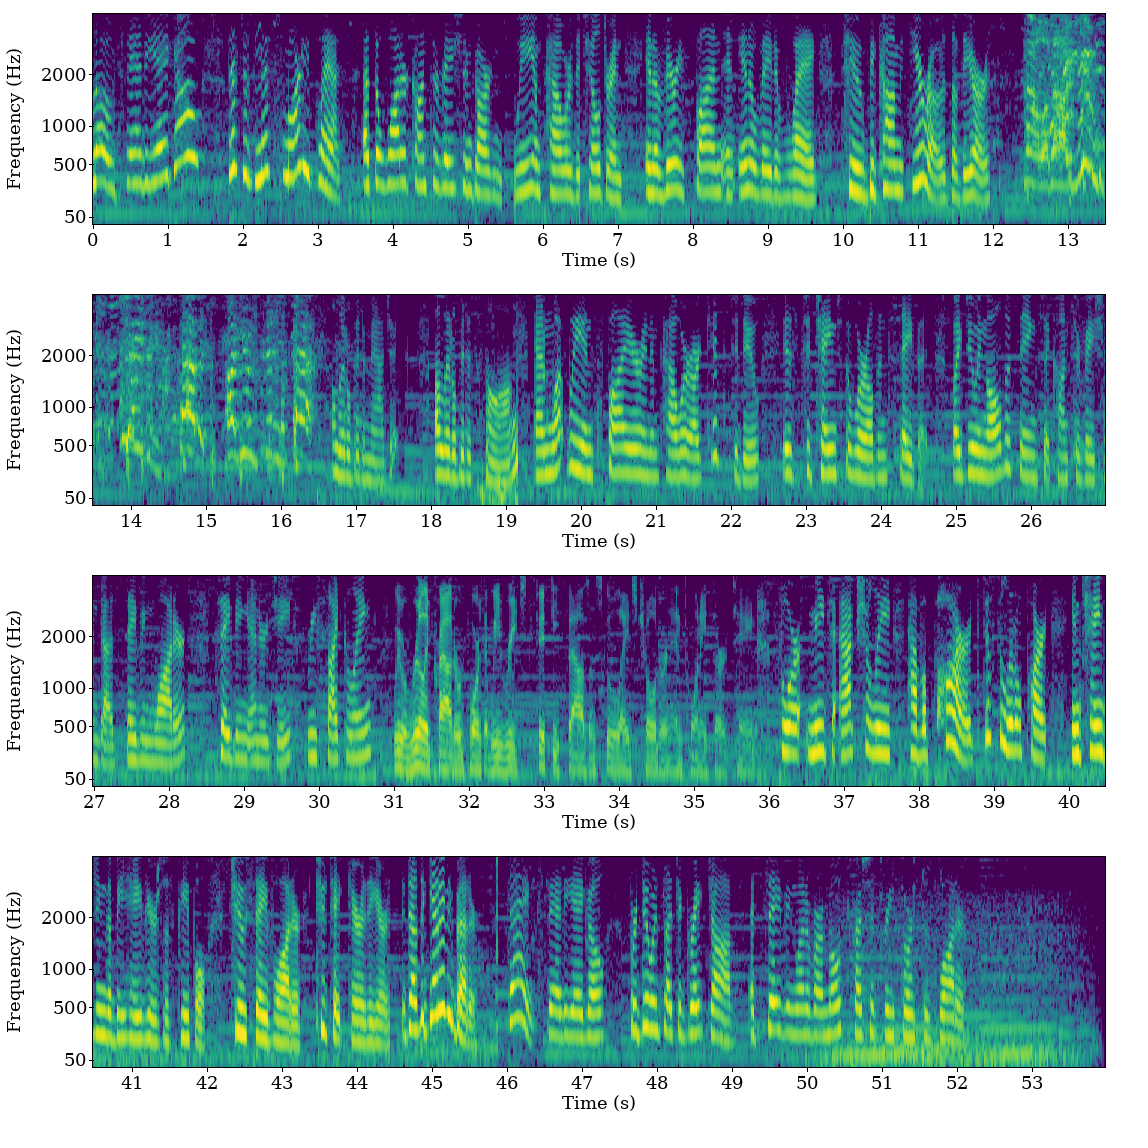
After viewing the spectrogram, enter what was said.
Hello, San Diego. This is Miss Smarty Plants at the Water Conservation Garden. We empower the children in a very fun and innovative way to become heroes of the earth. How about you changing habits I used in the past? A little bit of magic, a little bit of song, and what we inspire and empower our kids to do is to change the world and save it by doing all the things that conservation does, saving water, saving energy, recycling. We were really proud to report that we reached 50,000 school-age children in 2013. For me to actually have a part, just a little part, in changing the behaviors of people to save water, to take care of the earth. It doesn't get any better. Thanks, San Diego, for doing such a great job at saving one of our most precious resources, water.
